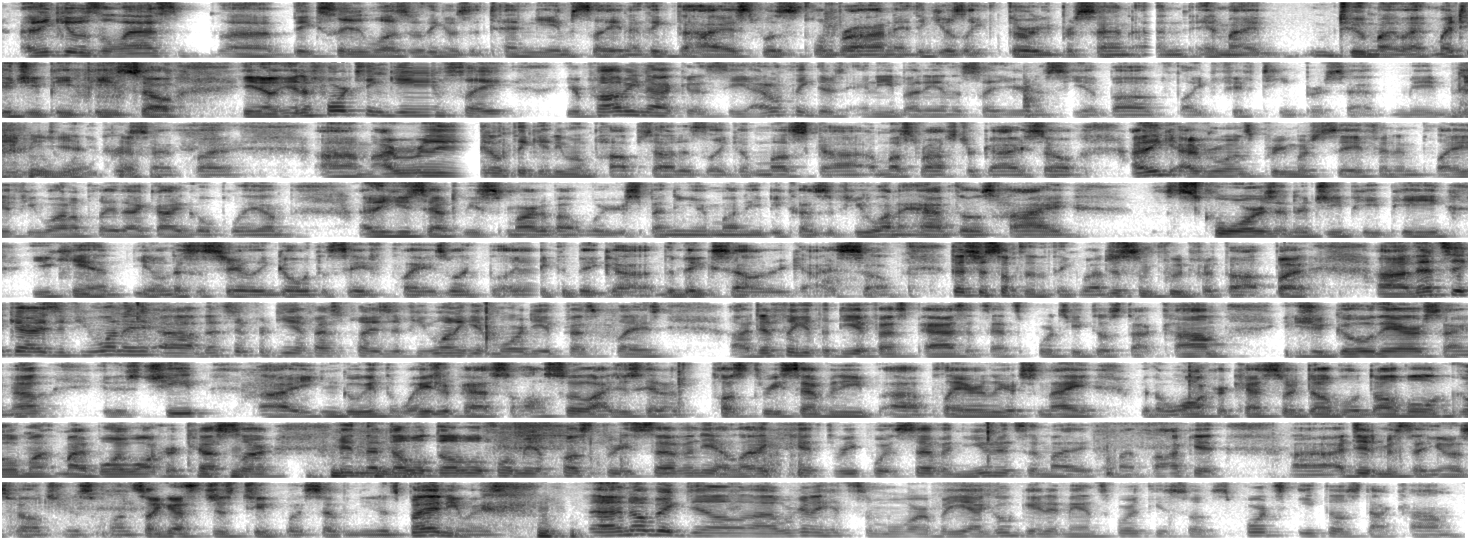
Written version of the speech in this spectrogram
I think it was the last uh, big slate it was. I think it was a 10 game slate. And I think the highest was LeBron. I think he was like 30% in, in my two my my two GPP. So you know, in a 14 game slate, you're probably not going to see. I don't think there's anybody on the slate you're going to see above like 15%, maybe maybe 20%. yeah. But um, I really don't think anyone pops out as like a must guy, a must roster guy. So I think everyone's pretty much safe and in play. If you want to play that guy, go play him. I think you just have to be smart about where you're spending your money because if you want to have those high scores and a GPP, you can't you know necessarily go with the safe plays like like the big uh, the big salary guys. So that's just something to think about, just some food for thought. But uh, that's it, guys. If you want to, uh, that's it for DFS plays. If you want to get more DFS plays, uh, definitely get the DFS pass. It's at sportsethos.com. You should go there, sign up. It is cheap. Uh, you can go get the wager pass also. I just hit a plus 370 uh, play earlier tonight with a Walker Kessler double double. Go my, my boy Walker Kessler hitting that double double for me at plus 370. I like it. 3.7 units in my in my pocket. Uh, I did miss that Jonas Valanciunas one, so I guess just 2.7 units. But anyways, uh, no big deal. Uh, we're gonna hit some more, but yeah, go get it, man. Sports, Sportsethos.com.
